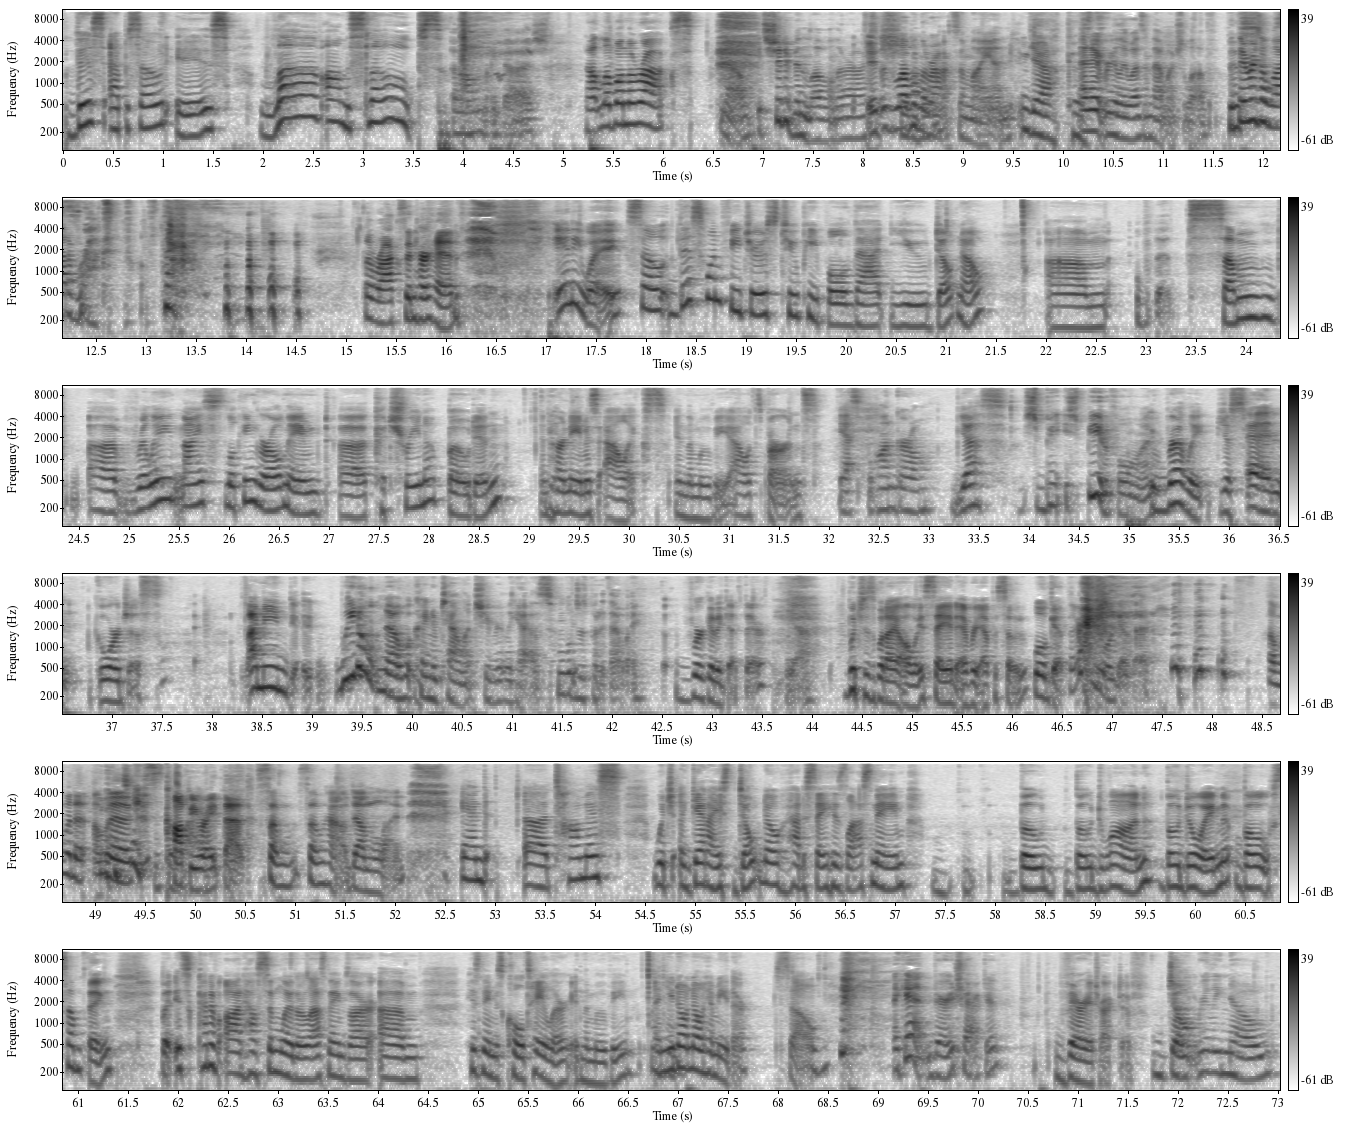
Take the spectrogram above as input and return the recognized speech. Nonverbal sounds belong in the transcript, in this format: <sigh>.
this episode is Love on the Slopes, Oh my gosh. not Love on the Rocks. No, it should have been Love on the Rocks. It It, was Love on the been. Rocks on my end. Yeah, And it really wasn't that much love. But there was a lot of rocks involved. <laughs> the rocks in her head. Anyway, so this one features two people that you don't know. Um, some uh, really nice looking girl named uh, Katrina Bowden, and her name is Alex in the movie, Alex Burns. Yes, blonde girl. Yes, She's, be- she's a beautiful woman. really, just And gorgeous. I mean, we don't know what kind of talent she really has. We'll just put it that way. we're gonna get there, Yeah. which is what I always say in every episode. We'll get there. We'll get there. <laughs> I'm gonna I'm <laughs> gonna takes us a copyright that some somehow down the line. And uh, Thomas, which again I don't know how to say his last name, Bo Baudouin, Baudoin, Bo something, but it's kind of odd how similar their last names are. Um, his name is Cole Taylor in the movie, and you don't know him either. So <laughs> Again, very attractive. very attractive. Don't really know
